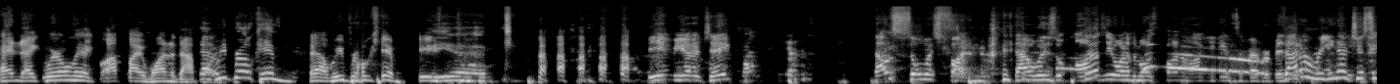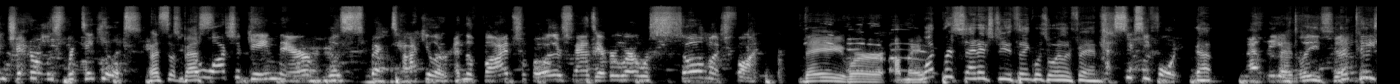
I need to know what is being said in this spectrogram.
And like we're only like up by one at that yeah, point. we broke him. yeah, we broke him. He- He, BM, you got a take? That was so much fun. That was honestly one of the most fun hockey games I've ever been That to. arena, just in general, is ridiculous. that's the to best. go watch a game there was spectacular, and the vibes from Oilers fans everywhere were so much fun. They were amazing. What percentage do you think was Oiler fans? 60 40. Yeah. At least. At least, yeah. I think-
